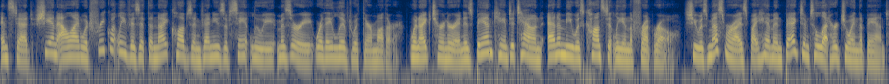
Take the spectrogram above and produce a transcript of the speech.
Instead, she and Aline would frequently visit the nightclubs and venues of St. Louis, Missouri, where they lived with their mother. When Ike Turner and his band came to town, Anna Mae was constantly in the front row. She was mesmerized by him and begged him to let her join the band.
